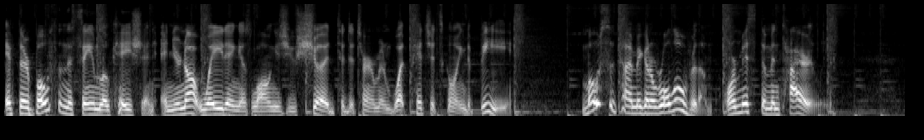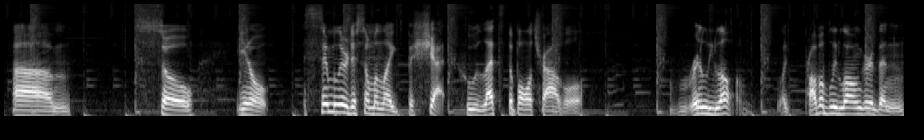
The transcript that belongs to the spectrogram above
If they're both in the same location and you're not waiting as long as you should to determine what pitch it's going to be, most of the time you're going to roll over them or miss them entirely. Um, so, you know, similar to someone like Bichette, who lets the ball travel really long, like probably longer than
